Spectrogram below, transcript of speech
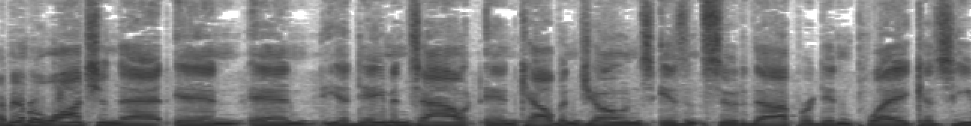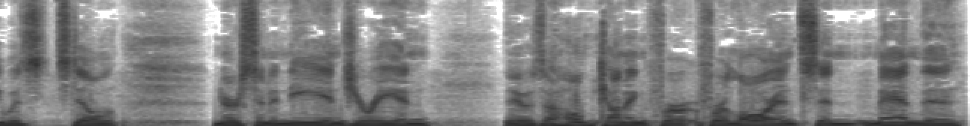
I remember watching that, and, and yeah, Damon's out, and Calvin Jones isn't suited up or didn't play because he was still nursing a knee injury. And it was a homecoming for, for Lawrence, and man, the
